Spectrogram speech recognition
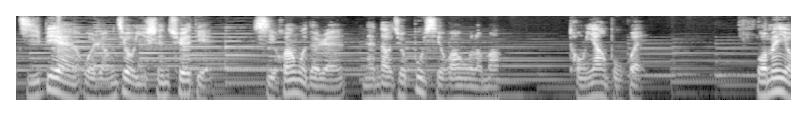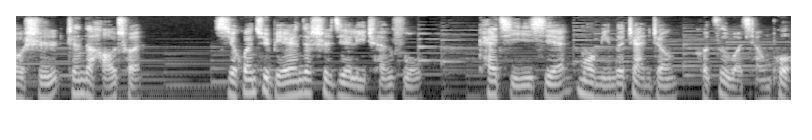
即便我仍旧一身缺点，喜欢我的人难道就不喜欢我了吗？同样不会。我们有时真的好蠢，喜欢去别人的世界里沉浮，开启一些莫名的战争和自我强迫。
